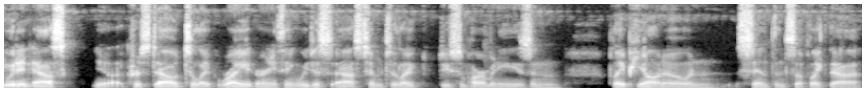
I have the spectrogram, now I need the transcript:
we didn't ask you know Chris Dowd to like write or anything. We just asked him to like do some harmonies and play piano and synth and stuff like that.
